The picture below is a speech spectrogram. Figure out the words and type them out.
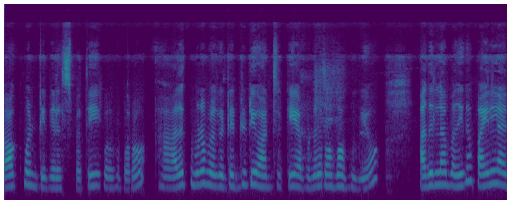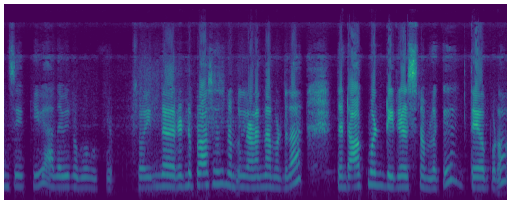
டாக்குமெண்ட் டீட்டெயில்ஸ் பற்றி கொடுக்க போகிறோம் அதுக்கு முன்னாடி நம்மளுக்கு டென்டேட்டிவ் ஆன்சர் கே அப்படின்றது ரொம்ப முக்கியம். அது இல்லாமல் பார்த்தீங்கன்னா ஃபைனல் ஆன்சர் கீ அதை விட ரொம்ப முக்கியம். ஸோ இந்த ரெண்டு ப்ராசஸ் நம்மளுக்கு நடந்தால் மட்டும்தான் இந்த டாக்குமெண்ட் டீட்டெயில்ஸ் நம்மளுக்கு தேவைப்படும்.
